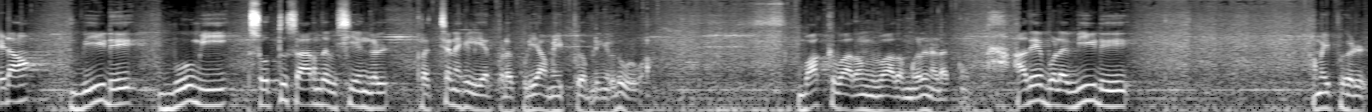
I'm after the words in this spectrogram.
இடம் வீடு பூமி சொத்து சார்ந்த விஷயங்கள் பிரச்சனைகள் ஏற்படக்கூடிய அமைப்பு அப்படிங்கிறது உருவாகும். வாக்குவாதம் விவாதங்கள் நடக்கும். அதே போல் வீடு அமைப்புகள்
